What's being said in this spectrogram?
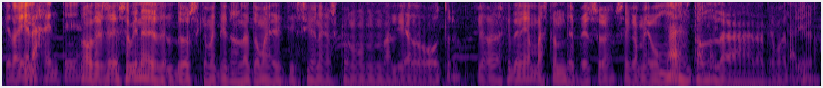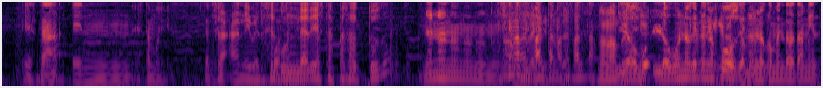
Que todavía Y- la gente. No, eso viene desde el 2, que metieron la toma de decisiones con un aliado u otro. Y la verdad es que tenían bastante peso, ¿eh? Se cambiaba un Ah, está montón la, la temática. bien. Está en. Está muy bien. O sea, a nivel secundaria, ¿estás pasado todo? No, no, no, no, no. Es que Ah, no hace vale, falta, no hace falta. No, no, pero Lo, sí. bu- lo bueno que tiene el juego, que no lo he comentado también,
